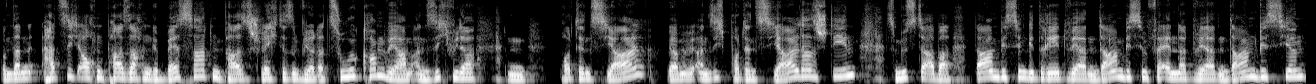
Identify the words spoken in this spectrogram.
Und dann hat sich auch ein paar Sachen gebessert, ein paar schlechte sind wieder dazugekommen. Wir haben an sich wieder ein Potenzial. Wir haben an sich Potenzial da stehen. Es müsste aber da ein bisschen gedreht werden, da ein bisschen verändert werden, da ein bisschen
